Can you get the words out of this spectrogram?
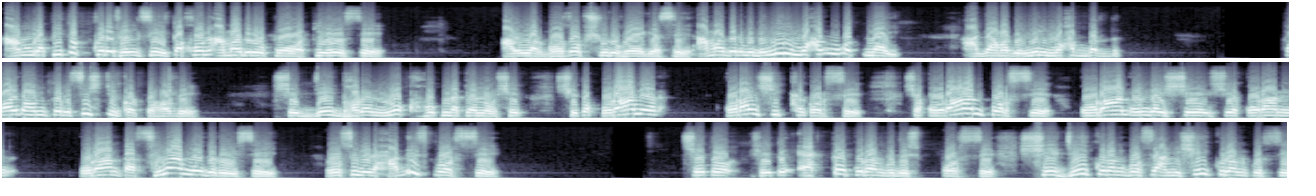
আমরা পৃথক করে ফেলছি, তখন আমাদের উপর কি হয়েছে? আল্লাহর গজব শুরু হয়ে গেছে। আমাদের মধ্যে মিল মোহাম্মত নাই। আগে আমাদের মিল মোহাব্বত পয়দা অন্তরে সৃষ্টি করতে হবে। সে যে ধরনের লোক হোক না কেন, সে সেটা কোরআনের, কোরআন শিক্ষা করছে, সে কোরআন পড়ছে, কোরআন অনুযায়ী সে সে কোরআন কোরআন তার সিনার মধ্যে রয়েছে, রসুলের হাদিস পড়ছে। সে তো সে তো একটাই কোরআন হাদিস পড়ছে। সে যে কোরআন পড়ছে, আমি সেই কোরআন করছি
